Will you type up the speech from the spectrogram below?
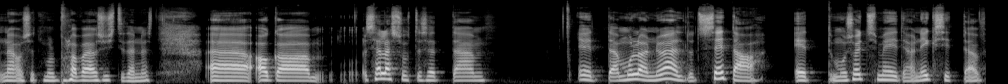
näos, et mul pole vaja süstida ennast äh,. aga selles suhtes, et, äh, et mulle on öeldud seda, et mu sotsmeedia on eksitav,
